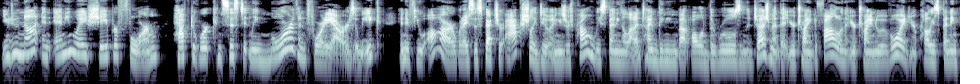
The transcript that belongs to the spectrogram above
You do not in any way, shape, or form have to work consistently more than 40 hours a week. And if you are, what I suspect you're actually doing is you're probably spending a lot of time thinking about all of the rules and the judgment that you're trying to follow and that you're trying to avoid. And you're probably spending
